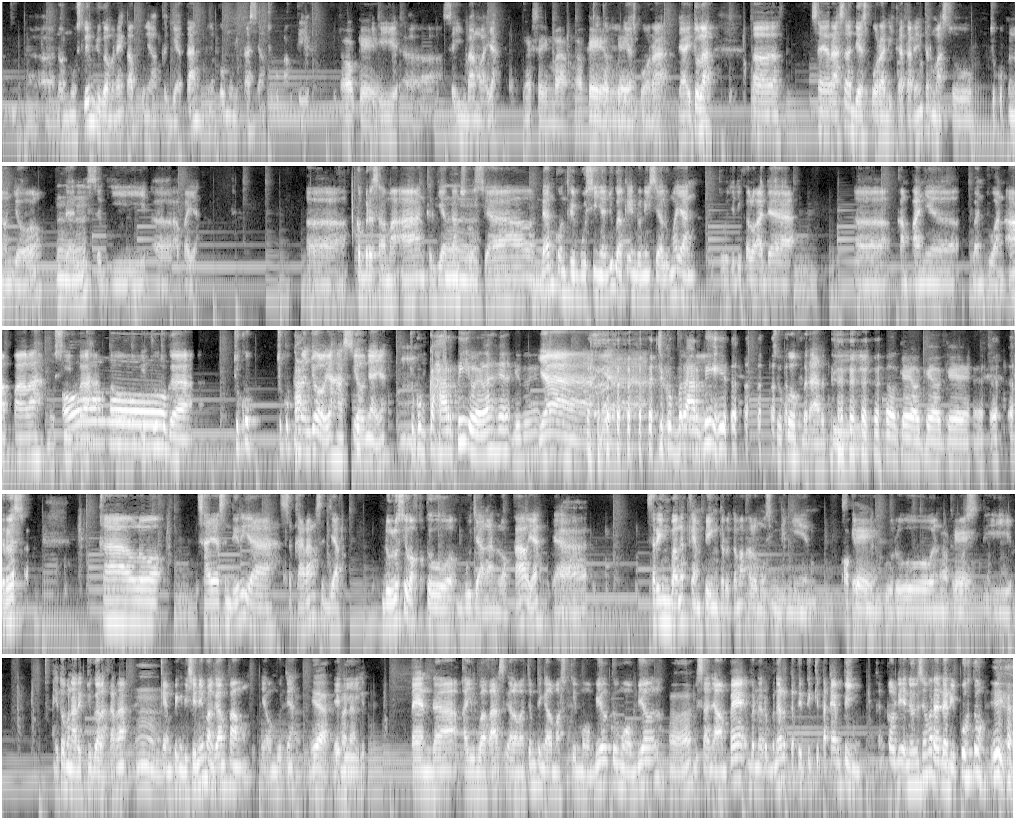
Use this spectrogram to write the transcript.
uh, eh, non muslim juga mereka punya kegiatan punya komunitas yang cukup aktif oke okay. jadi uh, seimbang lah ya seimbang oke okay, oke okay. diaspora ya itulah uh, saya rasa diaspora di Qatar ini termasuk cukup menonjol -hmm. dari segi uh, apa ya uh, kebersamaan, kegiatan hmm. sosial dan kontribusinya juga ke Indonesia lumayan. Itu jadi kalau ada uh, kampanye bantuan apalah, musibah oh. atau itu juga cukup cukup menonjol ya hasilnya ya. Hmm. Cukup keharti lah ya gitu ya. Ya, ya cukup berarti. Cukup berarti. Oke, oke, oke. Terus kalau saya sendiri ya sekarang sejak dulu sih waktu bujangan lokal ya, ya sering banget camping terutama kalau musim dingin. Oke. Okay. di gurun, okay. terus di itu menarik juga lah karena hmm. camping di sini mah gampang ya ombudnya. Iya. Yeah, Jadi tenda, kayu bakar segala macam tinggal masukin mobil tuh mobil uh-huh. bisa nyampe bener-bener ke titik kita camping. Kan kalau di Indonesia mah ada ripuh tuh. Iya.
